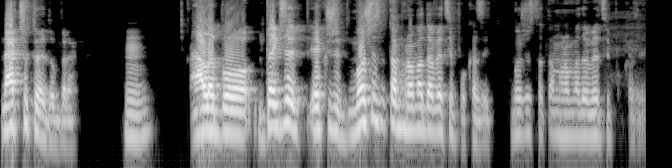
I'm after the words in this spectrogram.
na čo to je dobré? Hmm. Alebo, takže akože, môže sa tam hromada veci pokaziť. Môže sa tam hromada veci pokaziť.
